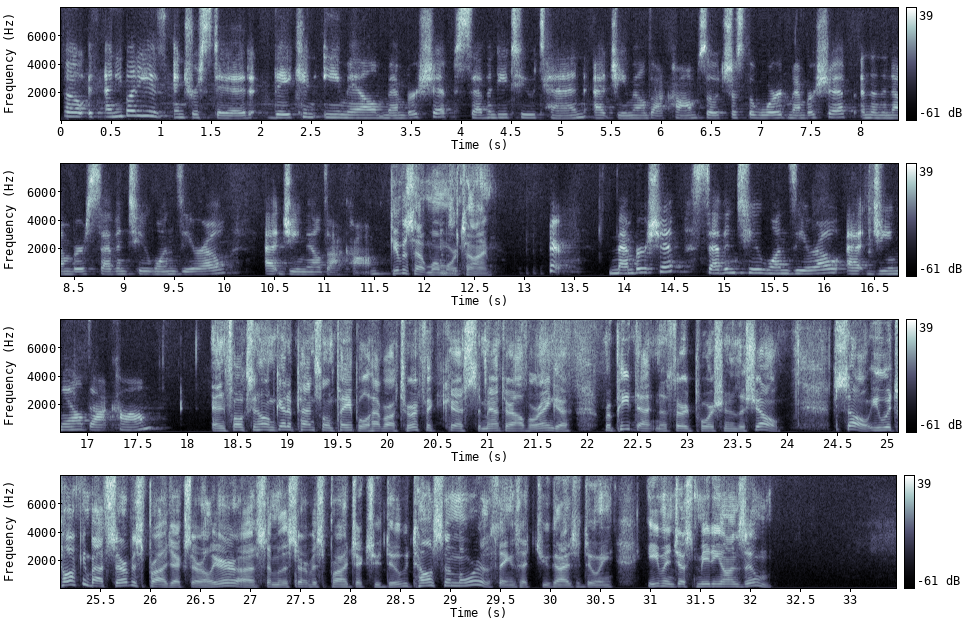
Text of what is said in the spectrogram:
So, if anybody is interested, they can email membership7210 at gmail.com. So, it's just the word membership and then the number 7210 at gmail.com. Give us that one more time. Sure. Membership7210 at gmail.com. And folks at home, get a pencil and paper. We'll have our terrific guest, Samantha Alvarenga, repeat that in the third portion of the show. So, you were talking about service projects earlier, uh, some of the service projects you do. Tell us some more of the things that you guys are doing, even just meeting on Zoom.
